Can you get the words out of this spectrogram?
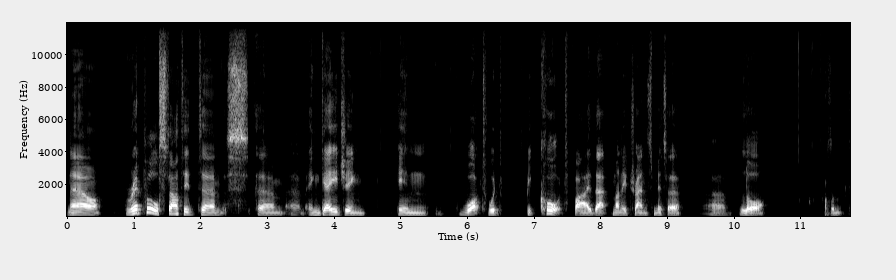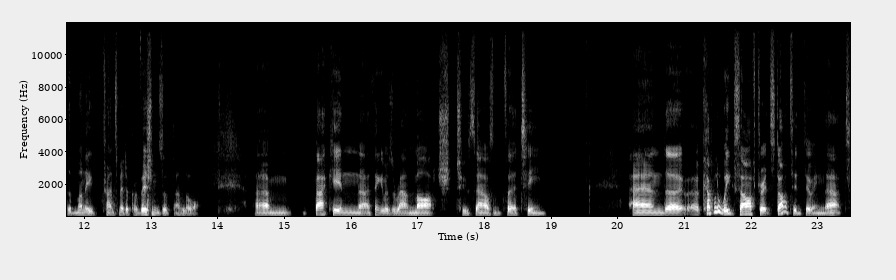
Now, Ripple started um, um, uh, engaging in what would be caught by that money transmitter uh, law, the, the money transmitter provisions of that law um, back in, I think it was around March 2013. And uh, a couple of weeks after it started doing that,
